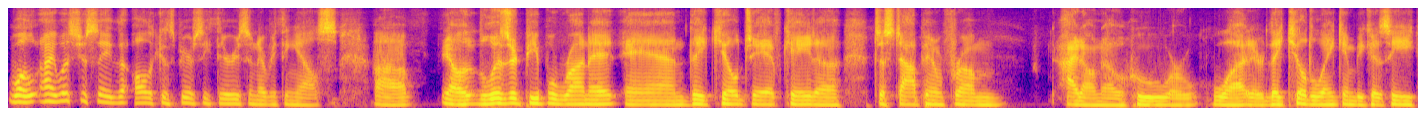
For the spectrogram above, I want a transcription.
Well, right, let's just say that all the conspiracy theories and everything else, uh, you know, the lizard people run it, and they killed JFK to to stop him from, I don't know who or what, or they killed Lincoln because he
